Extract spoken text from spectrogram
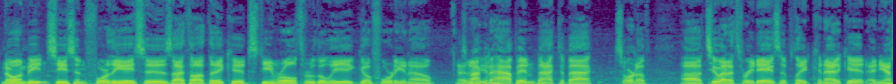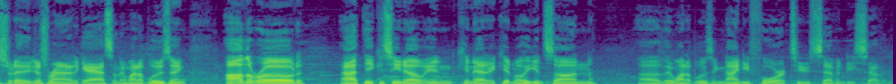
No unbeaten season for the Aces. I thought they could steamroll through the league, go 40 and 0. It's not going to happen back to back, sort of. Uh, two out of three days they played Connecticut, and yesterday they just ran out of gas and they wound up losing on the road at the casino in Connecticut, Mohegan Sun. Uh, they wound up losing 94 to 77.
